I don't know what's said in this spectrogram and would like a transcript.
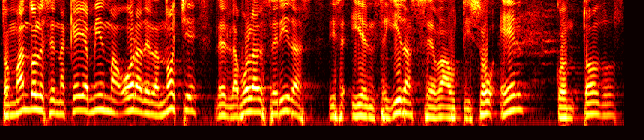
tomándoles en aquella misma hora de la noche, les lavó las heridas. Dice, y enseguida se bautizó él con todos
